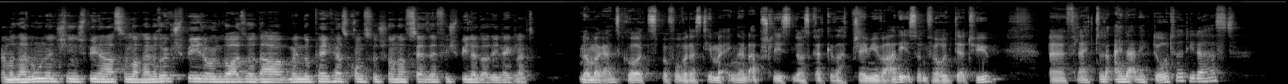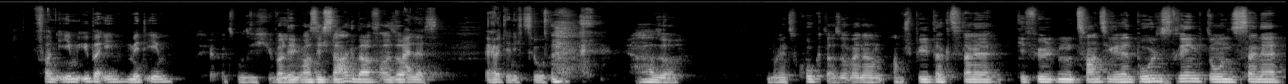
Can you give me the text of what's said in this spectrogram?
wenn man dann unentschieden spielt, dann hast du noch ein Rückspiel und so, also da, wenn du Pech hast, kommst du schon auf sehr, sehr viele Spiele dort in England. Nochmal ganz kurz, bevor wir das Thema England abschließen. Du hast gerade gesagt, Jamie Vardy ist so ein verrückter Typ. Äh, vielleicht eine Anekdote, die du hast? Von ihm, über ihm, mit ihm? Jetzt muss ich überlegen, was ich sagen darf. Also Alles. Er hört dir nicht zu. ja, also, wenn man jetzt guckt, also wenn er am Spieltag seine gefühlten 20 Red Bulls trinkt und seine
